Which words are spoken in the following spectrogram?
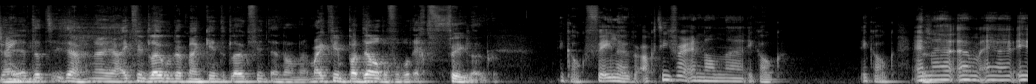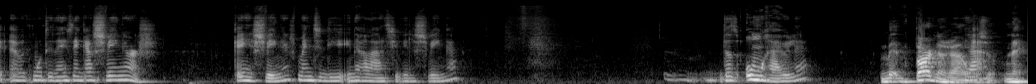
Nou ja, dat, ja, nou ja, ik vind het leuk omdat mijn kind het leuk vindt. En dan, eh, maar ik vind padel bijvoorbeeld echt veel leuker. Ik ook. Veel leuker, actiever en dan eh, ik ook. Ik ook. En Dus- eh, ehm, eh, eh, ik moet ineens denken aan swingers. Ken je swingers? Mensen die in een relatie willen swingen? Dat omruilen. Met een partnerruil Ja. zo. Nee.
